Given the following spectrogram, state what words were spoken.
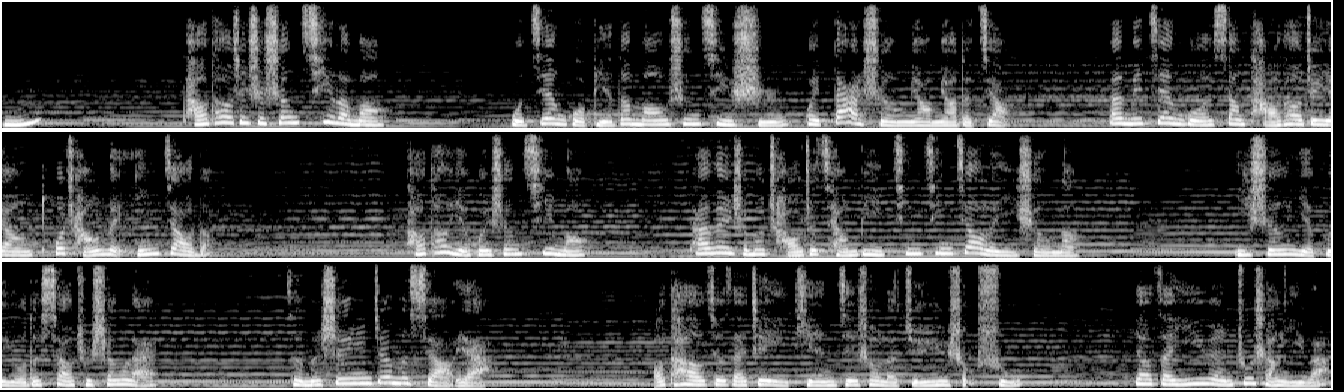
嗯，淘淘这是生气了吗？我见过别的猫生气时会大声喵喵地叫，但没见过像淘淘这样拖长尾音叫的。淘淘也会生气吗？他为什么朝着墙壁轻轻叫了一声呢？医生也不由得笑出声来。怎么声音这么小呀？淘淘就在这一天接受了绝育手术，要在医院住上一晚。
